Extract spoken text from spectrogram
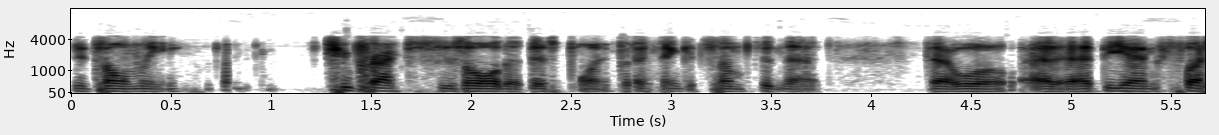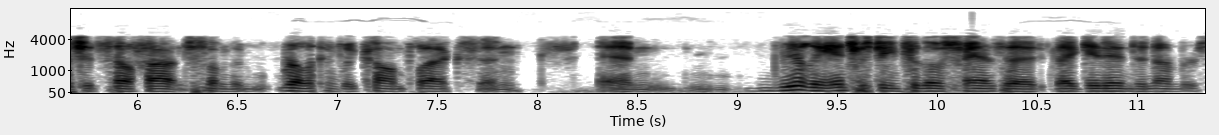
it's only two practices old at this point, but I think it's something that that will at, at the end flesh itself out into something relatively complex and and really interesting for those fans that, that get into numbers.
